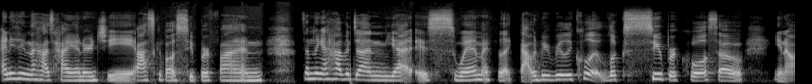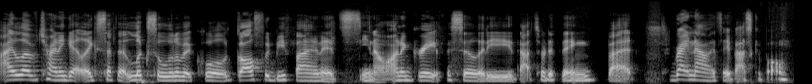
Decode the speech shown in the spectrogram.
anything that has high energy, basketball is super fun. Something I haven't done yet is swim. I feel like that would be really cool. It looks super cool. So, you know, I love trying to get like stuff that looks a little bit cool. Golf would be fun. It's, you know, on a great facility, that sort of thing. But right now I'd say basketball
